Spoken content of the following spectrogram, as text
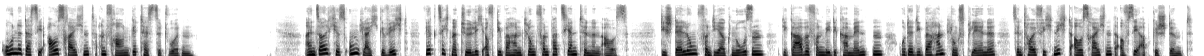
ohne dass sie ausreichend an Frauen getestet wurden. Ein solches Ungleichgewicht wirkt sich natürlich auf die Behandlung von Patientinnen aus. Die Stellung von Diagnosen, die Gabe von Medikamenten oder die Behandlungspläne sind häufig nicht ausreichend auf sie abgestimmt.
